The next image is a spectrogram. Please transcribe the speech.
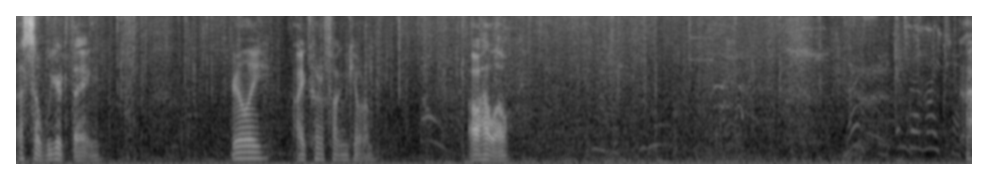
That's a weird thing. Really? I could have fucking killed him. Oh, hello.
